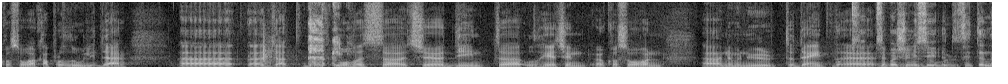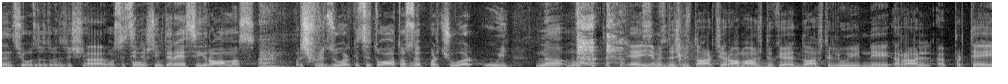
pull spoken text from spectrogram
Kosova ka prodhu lider Gjatë kohës që dinë të udhëheqin Kosovën në mënyrë të denjtë dhe në mënyrë të duhur. Pse po e shihni si tendencioze, zoti Zeqiri? Ose cili është interesi i Ramës për shfrytëzuar këtë situatë ose për çuar ujë në mulli të Shqipërisë? Ne jemi dëshmitarë që Rama është duke dashtë të luajë një rol përtej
